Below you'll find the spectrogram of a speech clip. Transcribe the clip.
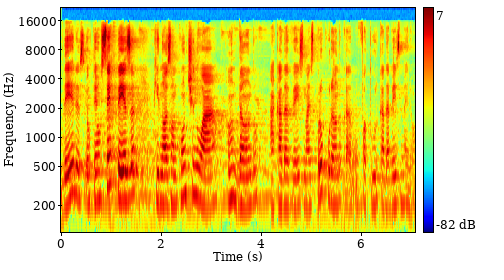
deles, eu tenho certeza que nós vamos continuar andando a cada vez mais, procurando um futuro cada vez melhor.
